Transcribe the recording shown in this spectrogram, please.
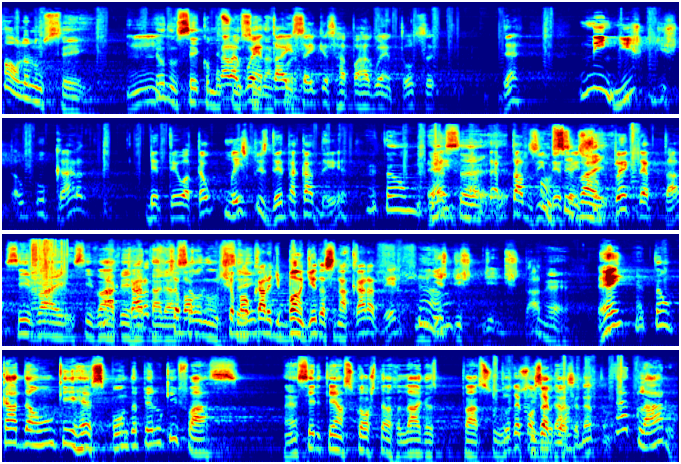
Paulo, eu não sei. Eu não sei como O cara funciona aguentar isso aí que esse rapaz aguentou, você- né? Ministro de Estado, o cara meteu até um ex-presidente da cadeia. Então, Hein? essa. um deputadozinho Bom, desse se aí, vai, suplente deputado. se vai, se vai haver cara, retaliação, chamar, não chamar sei. o cara de bandido assim na cara dele, ministro de, de- de Estado. É. Hein? Então, cada um que responda pelo que faz. né? Se ele tem as costas largas para su Tudo é segurar- consequência, né, Tom? É claro.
